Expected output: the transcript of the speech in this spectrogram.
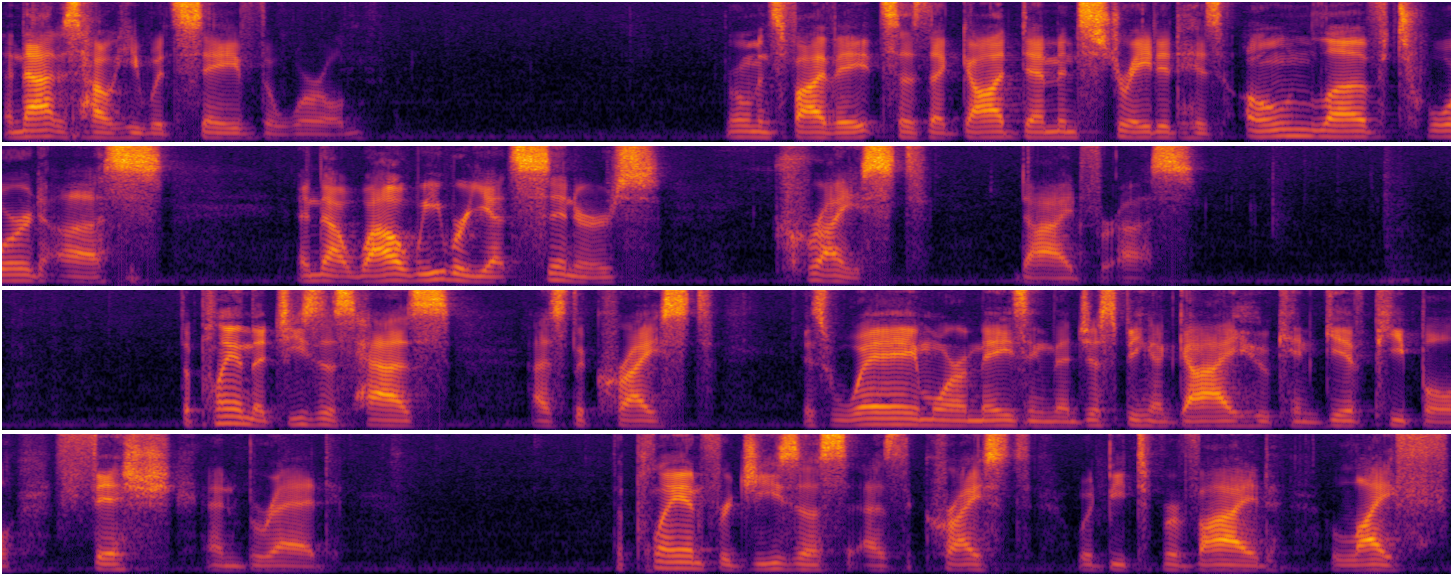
and that is how he would save the world. Romans 5 8 says that God demonstrated his own love toward us, and that while we were yet sinners, Christ died for us. The plan that Jesus has as the Christ is way more amazing than just being a guy who can give people fish and bread. The plan for Jesus as the Christ would be to provide life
